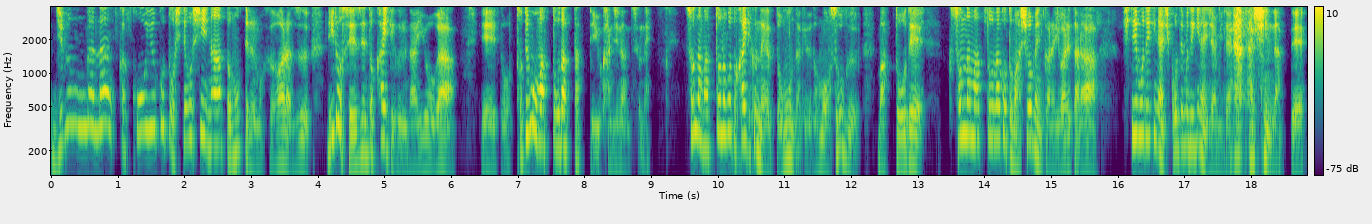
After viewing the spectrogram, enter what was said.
自分がなんかこういうことをしてほしいなと思ってるにもかかわらず、理路整然と書いてくる内容が、えっ、ー、と、とても真っ当だったっていう感じなんですよね。そんな真っ当なこと書いてくんなよって思うんだけれども、すごく真っ当で、そんな真っ当なこと真正面から言われたら、否定もできないし肯定もできないじゃんみたいな話になって、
